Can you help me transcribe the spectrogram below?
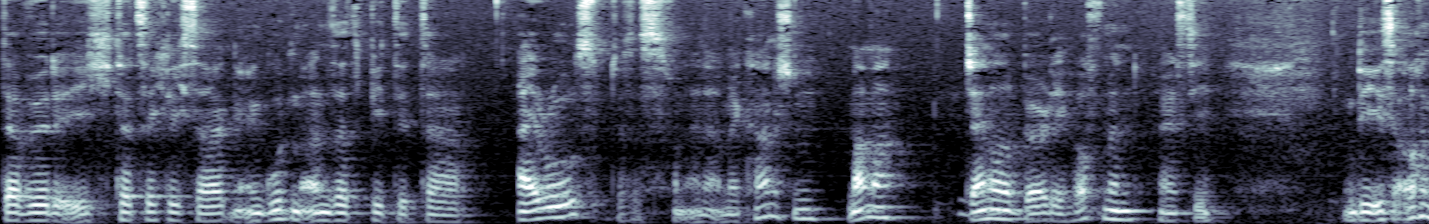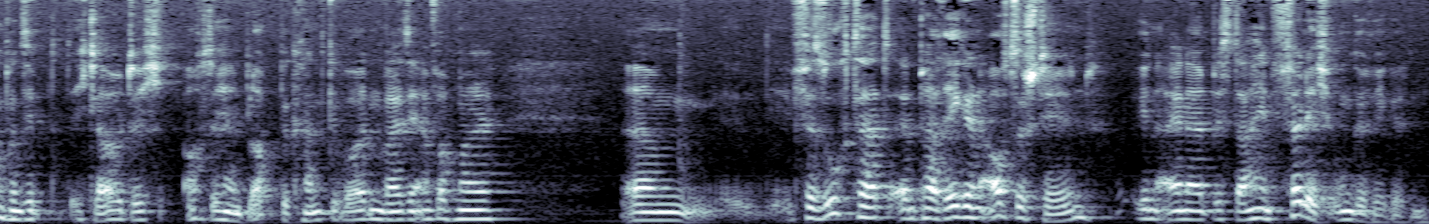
da würde ich tatsächlich sagen, einen guten Ansatz bietet da iRules, das ist von einer amerikanischen Mama, General Burley Hoffman heißt die. Und die ist auch im Prinzip, ich glaube, durch, auch durch einen Blog bekannt geworden, weil sie einfach mal ähm, versucht hat, ein paar Regeln aufzustellen in einer bis dahin völlig ungeregelten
